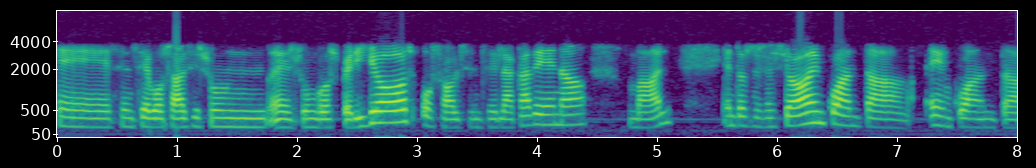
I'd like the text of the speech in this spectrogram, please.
eh, sense bossal si és un, és un gos perillós o sol sense la cadena, val? Entonces això en quant a, en quant a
